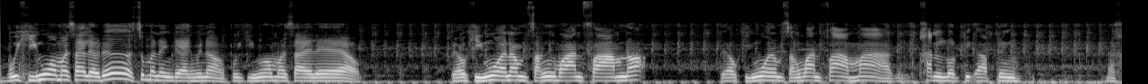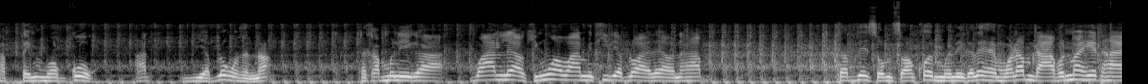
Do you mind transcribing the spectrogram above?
เอาปุ๋ยขี้งัวมาใส่แล้วเด้อซุมมันแดงๆพี่น้องปุ๋ยขี้งัวมาใส่แล้วไปเอาขี้งัวนำสังวานฟาร์มเนาะไปเอาขี้งัวนำสังวานฟาร์มมาขั้นรถปิกอัพหนึ่งนะครับเต็มหมวกโกกอัดเหยียบลงมาสันเนาะนะครับมือนี้ก็วานแล้วขี้งัววานเป็นที่เรียบร้อยแล้วนะครับกับยายสมสองคนมือนี้ก็เลยให้หมอลำดาเพิ่นมาเฮ็ดให้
